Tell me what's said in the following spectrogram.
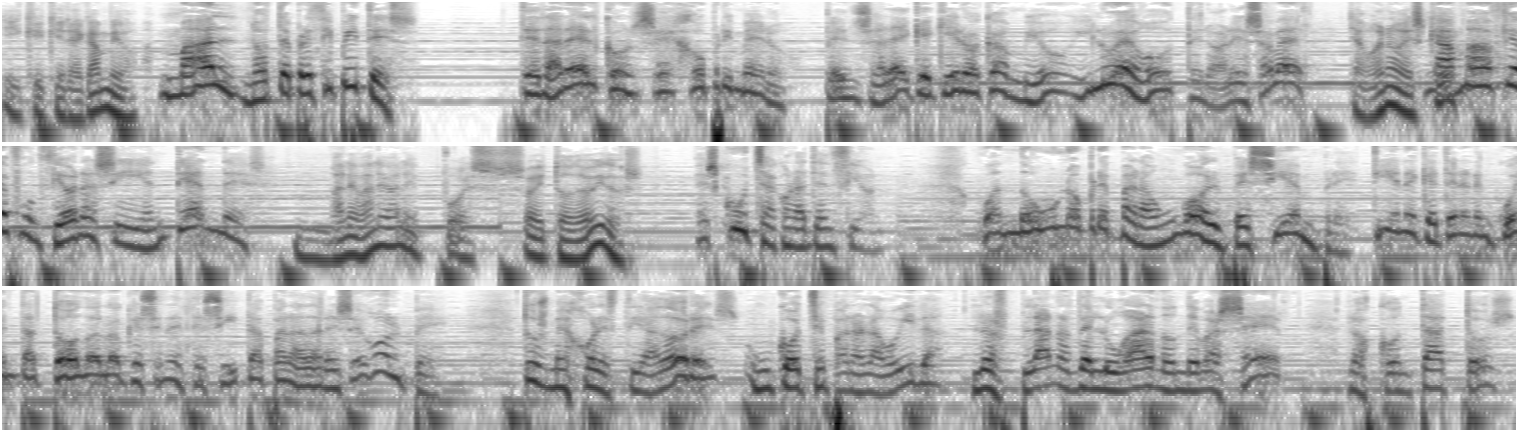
¿Y qué quiere a cambio? Mal, no te precipites. Te daré el consejo primero. Pensaré qué quiero a cambio y luego te lo haré saber. Ya bueno, es que... La mafia funciona así, ¿entiendes? Vale, vale, vale, pues soy todo oídos. Escucha con atención. Cuando uno prepara un golpe siempre tiene que tener en cuenta todo lo que se necesita para dar ese golpe. Tus mejores tiradores, un coche para la huida, los planos del lugar donde va a ser, los contactos,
